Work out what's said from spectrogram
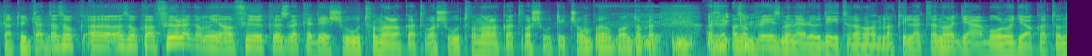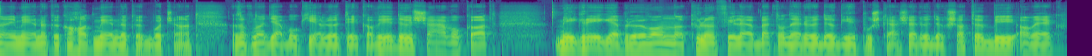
Tehát, hogy... Tehát azok, azok a főleg, ami a fő közlekedési útvonalakat, vasútvonalakat, vasúti csontpontokat, az, azok részben erődítve vannak, illetve nagyjából ugye a katonai mérnökök, a hadmérnökök, bocsánat, azok nagyjából kijelölték a védősávokat, még régebről vannak különféle betonerődök, géppuskás erődök, stb., amelyek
